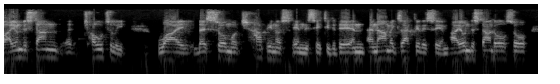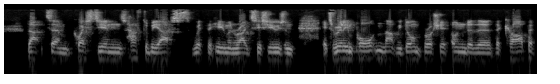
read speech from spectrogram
I understand uh, totally why there's so much happiness in the city today, and, and I'm exactly the same. I understand also that um, questions have to be asked with the human rights issues, and it's really important that we don't brush it under the, the carpet.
